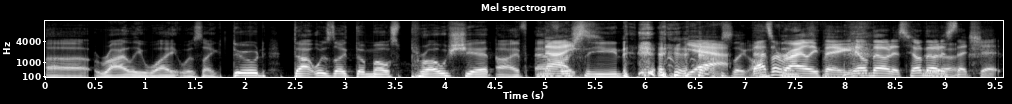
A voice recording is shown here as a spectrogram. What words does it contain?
uh riley white was like dude that was like the most pro shit i've ever Nice. seen yeah, like, "Oh, that's a thanks, Riley man." thing. He'll notice. He'll notice Yeah. that shit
